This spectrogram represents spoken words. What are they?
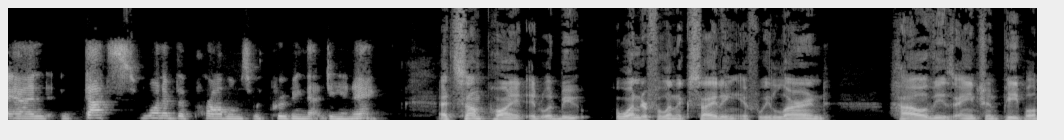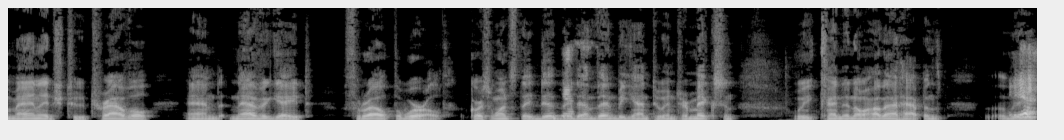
and that's one of the problems with proving that DNA. At some point, it would be wonderful and exciting if we learned how these ancient people managed to travel and navigate throughout the world. Of course, once they did, they then, then began to intermix, and we kind of know how that happens. The, yeah.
